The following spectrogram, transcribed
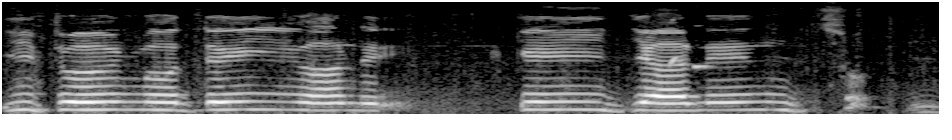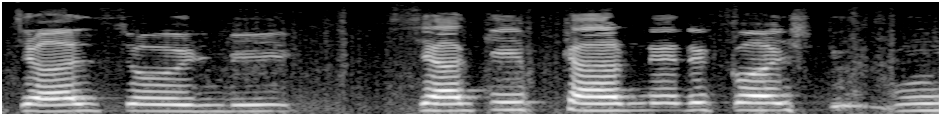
ইতোমধ্যেই অনেকেই জানেন যা চর্বি শাকিব খানের কস্টিউম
